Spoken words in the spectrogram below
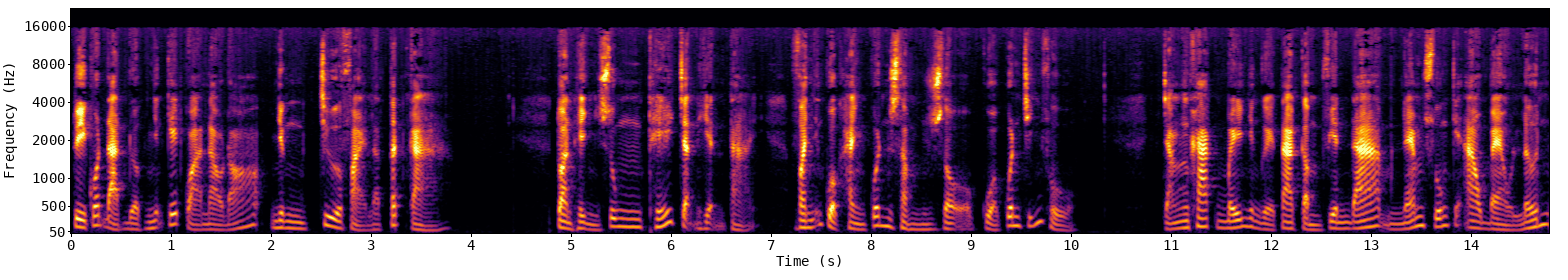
tuy có đạt được những kết quả nào đó nhưng chưa phải là tất cả. Toàn hình dung thế trận hiện tại và những cuộc hành quân rầm rộ của quân chính phủ. Chẳng khác mấy như người ta cầm viên đá ném xuống cái ao bèo lớn.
